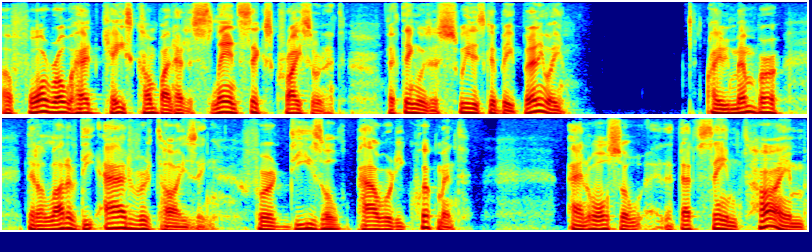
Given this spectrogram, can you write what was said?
a four row head case combine had a slant six Chrysler in it. That thing was as sweet as could be. But anyway, I remember that a lot of the advertising for diesel powered equipment and also at that same time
